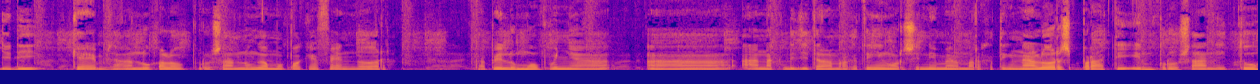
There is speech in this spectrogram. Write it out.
jadi kayak misalkan lu kalau perusahaan lu nggak mau pakai vendor tapi lu mau punya eh, anak digital marketing yang ngurusin email marketing. Nah lu harus perhatiin perusahaan itu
